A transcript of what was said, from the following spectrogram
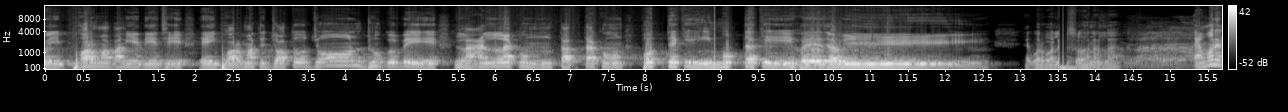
ওই ফর্মা বানিয়ে দিয়েছি। এই ফর্মাতে যতজন ঢুকবে লাল্লাকুম তাত্তাকুন, প্রত্যেকেই মুক্তাকি হয়ে যাবে। একবার বলে সোহান আল্লাহ এমন একটা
